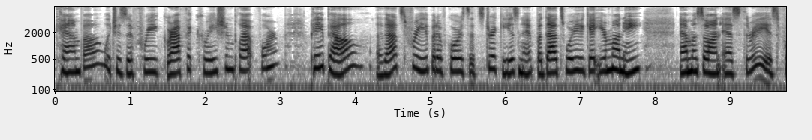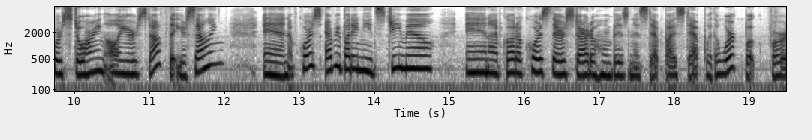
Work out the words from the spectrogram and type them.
Canva, which is a free graphic creation platform, PayPal, that's free, but of course it's tricky, isn't it? But that's where you get your money. Amazon S3 is for storing all your stuff that you're selling. And of course, everybody needs Gmail. And I've got a course there, Start a Home Business Step by Step, with a workbook for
